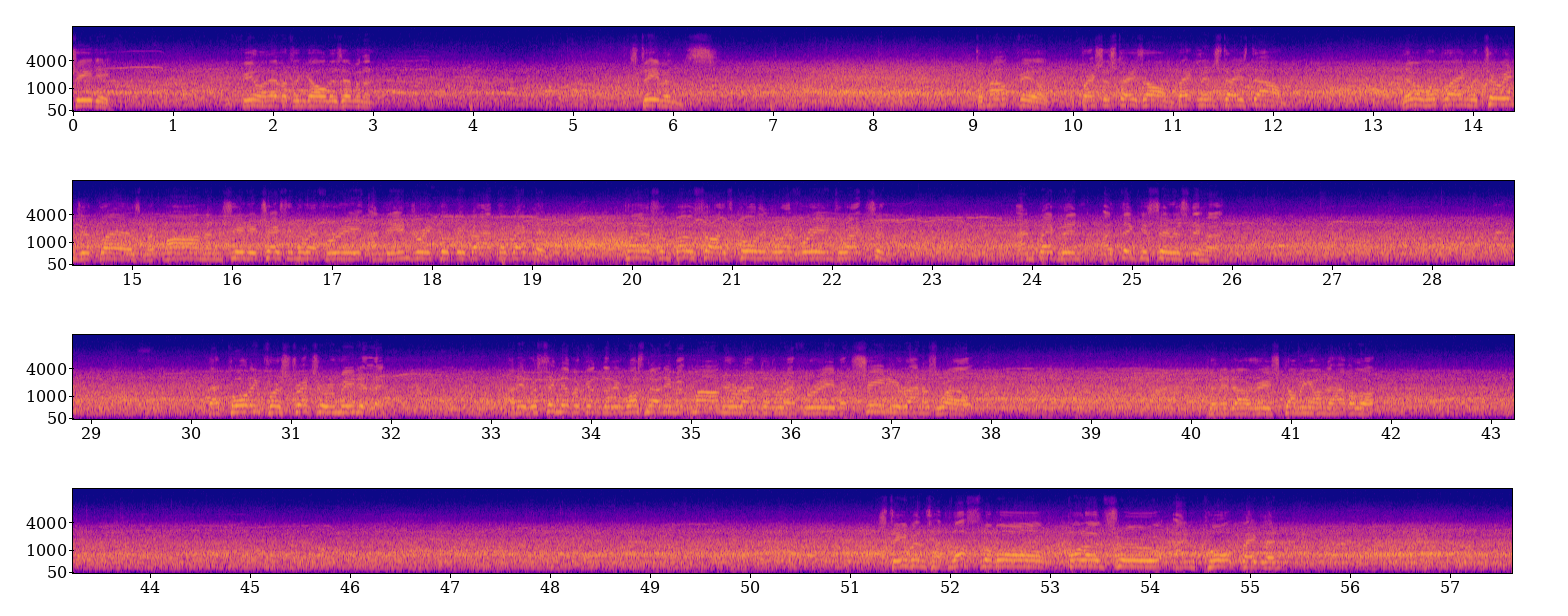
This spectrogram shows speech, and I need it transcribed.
Sheedy. You feel an Everton goal is imminent. Stevens. To Mountfield. The pressure stays on. Beglin stays down. Liverpool playing with two injured players, McMahon and Sheedy chasing the referee, and the injury could be bad for Beglin. Players from both sides calling the referee into action, and Beglin, I think, is seriously hurt. They're calling for a stretcher immediately. And it was significant that it wasn't only McMahon who ran to the referee, but Sheedy ran as well. Kenny Dalglish coming on to have a look. Stevens had lost the ball, followed through and caught Beglin.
